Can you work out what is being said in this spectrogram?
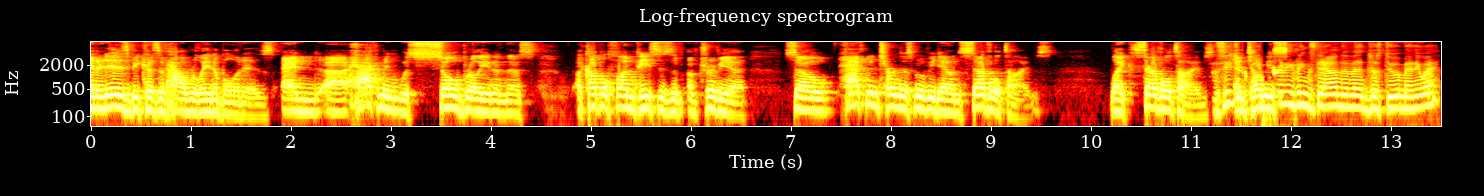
and it is because of how relatable it is. And uh, Hackman was so brilliant in this. A couple fun pieces of, of, trivia. So Hackman turned this movie down several times, like several times. Does he just keep turning things down and then just do them anyway?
